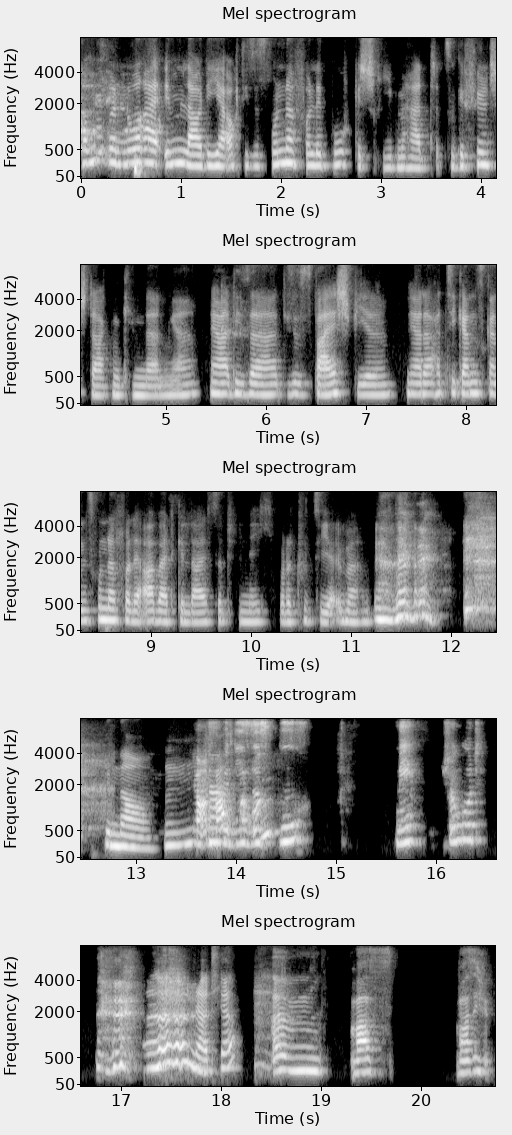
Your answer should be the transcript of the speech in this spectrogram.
kommt von Nora Imlau, die ja auch dieses wundervolle Buch geschrieben hat zu gefühlsstarken Kindern. Ja, ja dieser, dieses Beispiel. Ja, da hat sie ganz, ganz wundervolle Arbeit geleistet, finde ich. Oder tut sie ja immer. genau. Mhm. Ja, und was dieses Buch. Nee, schon gut. Nadja? Ähm, was was ich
